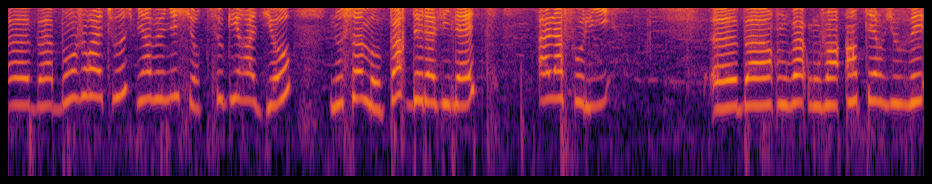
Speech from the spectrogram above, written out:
Euh, bah, bonjour à tous, bienvenue sur Tsugi Radio. Nous sommes au parc de la Villette, à la folie. Euh, bah, on, va, on va interviewer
